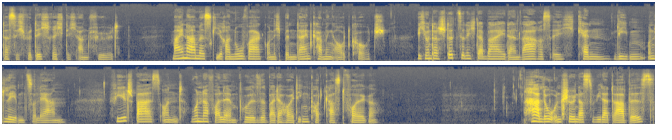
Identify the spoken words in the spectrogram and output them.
das sich für dich richtig anfühlt. Mein Name ist Kira Nowak und ich bin dein Coming Out Coach. Ich unterstütze dich dabei, dein wahres Ich kennen, lieben und leben zu lernen. Viel Spaß und wundervolle Impulse bei der heutigen Podcast-Folge. Hallo und schön, dass du wieder da bist.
